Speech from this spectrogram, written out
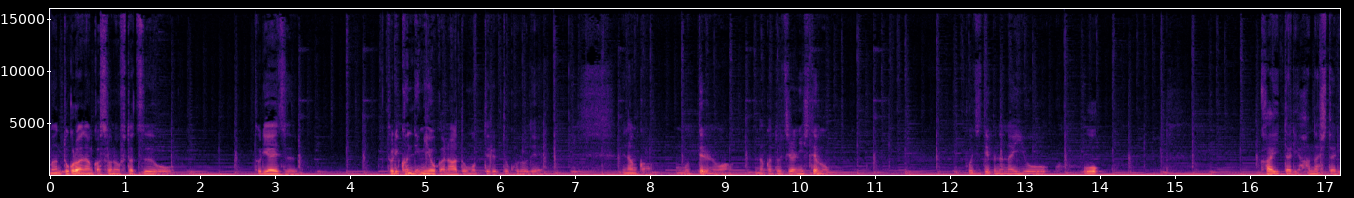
今のところはなんかその2つをとりあえず取り込んでみようかなと思ってるところででなんか思ってるのはなんかどちらにしてもポジティブな内容を書いたり話したり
